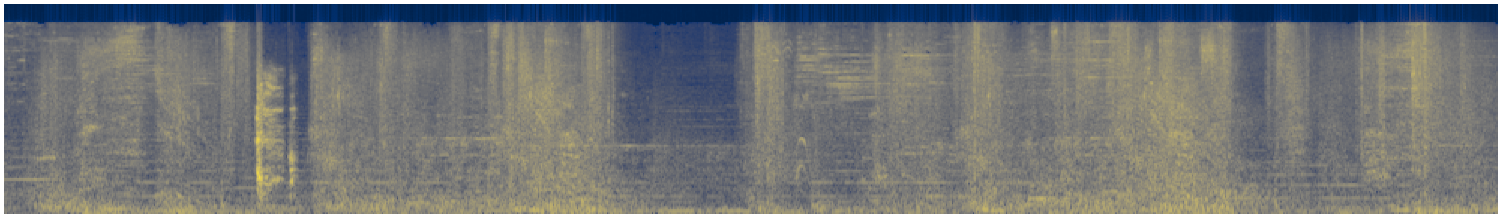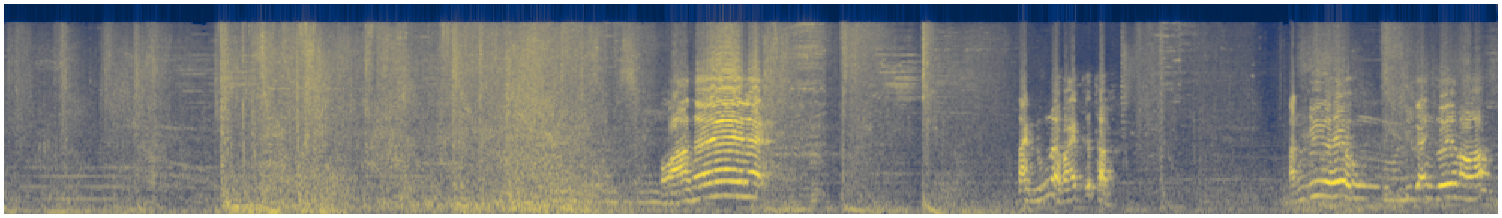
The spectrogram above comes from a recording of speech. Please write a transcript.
Been thế này Tạch đúng là vãi cứ thật. Bắn như thế không như cái anh dưới cho nó.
